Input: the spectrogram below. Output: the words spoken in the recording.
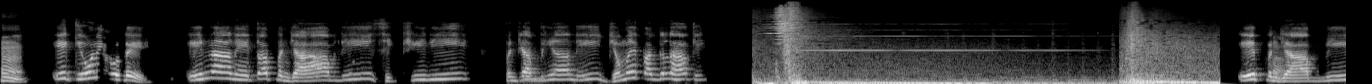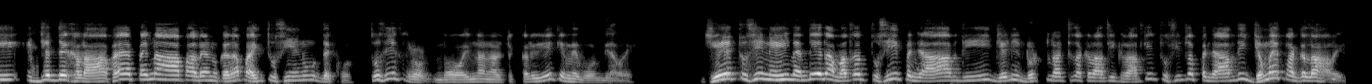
ਹੂੰ। ਇਹ ਕਿਉਂ ਨਹੀਂ ਬੋਲੇ ਇਹਨਾਂ ਨੇ ਤਾਂ ਪੰਜਾਬ ਦੀ ਸਿੱਖੀ ਦੀ ਪੰਜਾਬੀਆਂ ਦੀ ਜਮੇ ਪੱਗ ਲਹਾਤੀ। ਇਹ ਪੰਜਾਬੀ ਇੱਜ਼ਤ ਦੇ ਖਿਲਾਫ ਹੈ। ਪਹਿਲਾਂ ਆਪ ਵਾਲਿਆਂ ਨੂੰ ਕਹਿੰਦਾ ਭਾਈ ਤੁਸੀਂ ਇਹਨੂੰ ਦੇਖੋ। ਤੁਸੀਂ ਕਰੋ ਦੋ ਇਹਨਾਂ ਨਾਲ ਟੱਕਰ ਇਹ ਕਿਵੇਂ ਬੋਲ ਗਿਆ ਹੋਏ ਜੇ ਤੁਸੀਂ ਨਹੀਂ ਲੈਂਦੇ ਇਹਦਾ ਮਤਲਬ ਤੁਸੀਂ ਪੰਜਾਬ ਦੀ ਜਿਹੜੀ ਲੁੱਟ ਲੱਟ ਦਾ ਕਰਾਤੀ ਕਰਾਤੀ ਤੁਸੀਂ ਤਾਂ ਪੰਜਾਬ ਦੀ ਜਮੇ ਪੱਗ ਰਹੇ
